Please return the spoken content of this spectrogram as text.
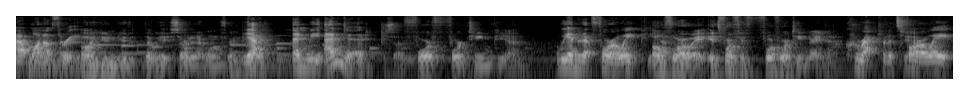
at 103. Oh, you knew that we started at 103? Yeah. And we ended It's at 4:14 p.m. we ended at 408 p.m. Oh, 408. It's 4 414 right now. Correct, but it's Yeah. 408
